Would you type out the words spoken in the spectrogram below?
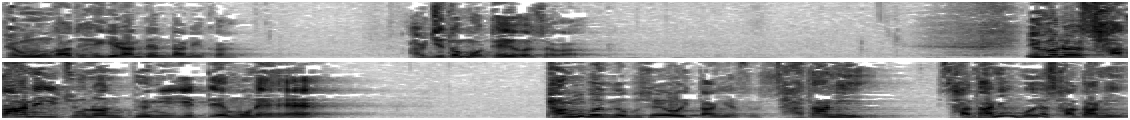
병원 가도 해결 안 된다니까. 알지도 못해요, 의사가. 이거는 사단이 주는 병이기 때문에 방법이 없어요, 이 땅에서. 사단이, 사단이 뭐예요, 사단이?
